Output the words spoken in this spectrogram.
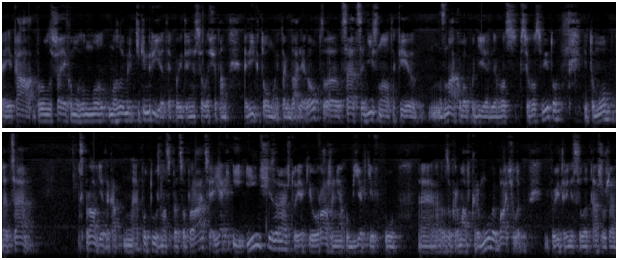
е, яка про лише мо- могли тільки мріяти повітряні сили, ще там рік тому і так далі. От е, це, це дійсно таки знакова подія для всього світу, і тому це. Справді така потужна спецоперація, як і інші, зрештою, як і ураження об'єктів у е, зокрема в Криму. Ви бачили, і повітряні сили теж вже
